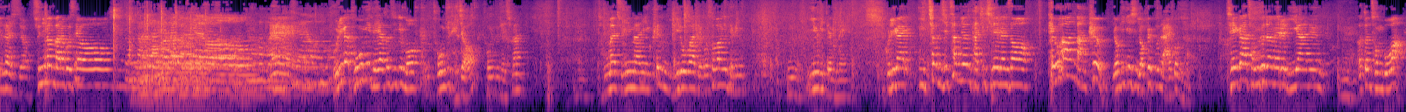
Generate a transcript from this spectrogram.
인사하시죠. 주님만 바라보세요. 네. 우리가 도움이 돼야 솔직히 뭐 도움도 되죠. 도움도 되지만 정말 주님만이 큰 위로가 되고 소망이 되는 음, 이유기 때문에 우리가 2023년 같이 지내면서 대화한 만큼 여기 계신 옆에 분을 알 겁니다. 제가 정소자매를 이해하는 어떤 정보와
